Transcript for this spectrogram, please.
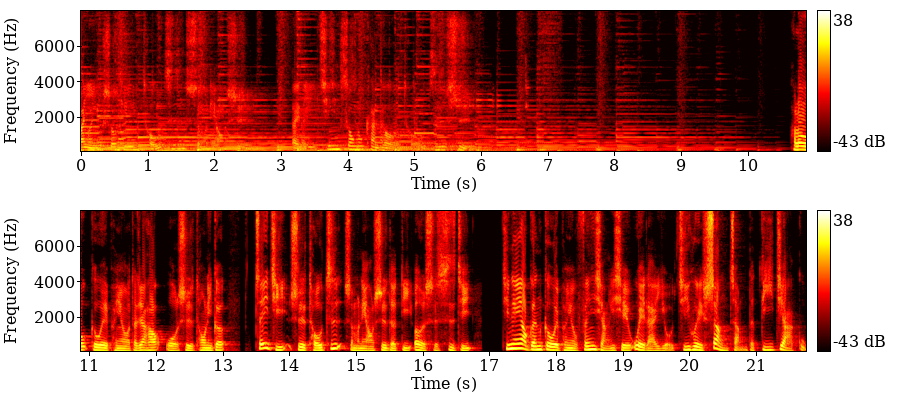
欢迎收听《投资什么鸟事》，带你轻松看透投资事。Hello，各位朋友，大家好，我是 Tony 哥。这一集是《投资什么鸟事》的第二十四集。今天要跟各位朋友分享一些未来有机会上涨的低价股，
